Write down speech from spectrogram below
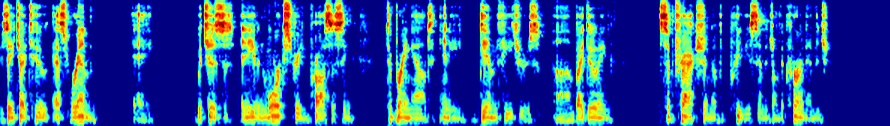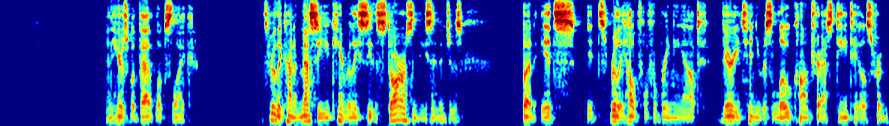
there's HI2 SRIM A, which is an even more extreme processing to bring out any dim features uh, by doing subtraction of a previous image on the current image. And here's what that looks like. It's really kind of messy. You can't really see the stars in these images, but it's it's really helpful for bringing out very tenuous low contrast details from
